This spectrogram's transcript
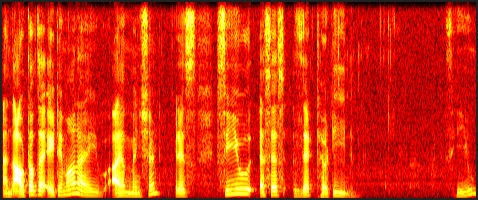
And out of the 8-MR I, I have mentioned it is CuSSZ13, Cu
